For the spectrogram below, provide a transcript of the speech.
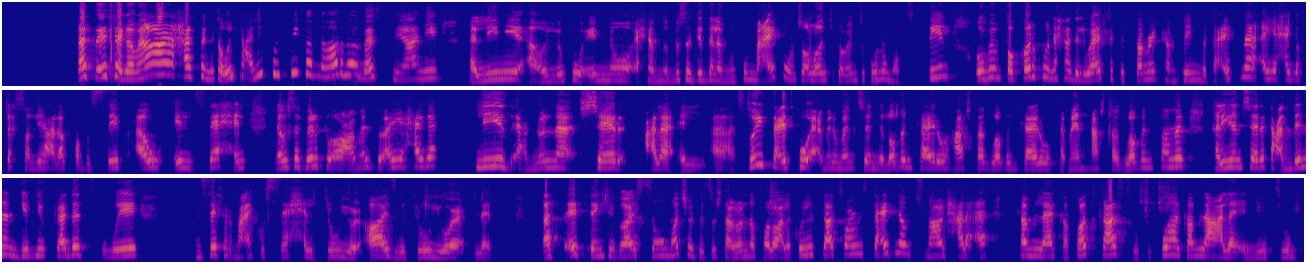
بس إيه يا جماعة حاسة إني طولت عليكم سيكا النهارده بس يعني خليني أقول لكم إنه إحنا بننبسط جدا لما نكون معاكم وإن شاء الله أنتوا كمان تكونوا مبسوطين. وبنفكركم إن إحنا دلوقتي في ال summer campaign بتاعتنا أي حاجة بتحصل ليها علاقة بالصيف أو الساحل. لو سافرتوا أو عملتوا أي حاجة please اعملوا لنا share على ال story بتاعتكم اعملوا mention Lovin Cairo hashtag Lovin Cairo وكمان hashtag Lovin Summer خلينا نشارك عندنا ن give you credit ونسافر معاكم الساحل through your eyes و through your That's it. Thank you guys so much. ما تنسوش تعملوا لنا follow على كل ال platforms بتاعتنا وتسمعوا الحلقة كاملة كبودكاست وتشوفوها كاملة على اليوتيوب.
